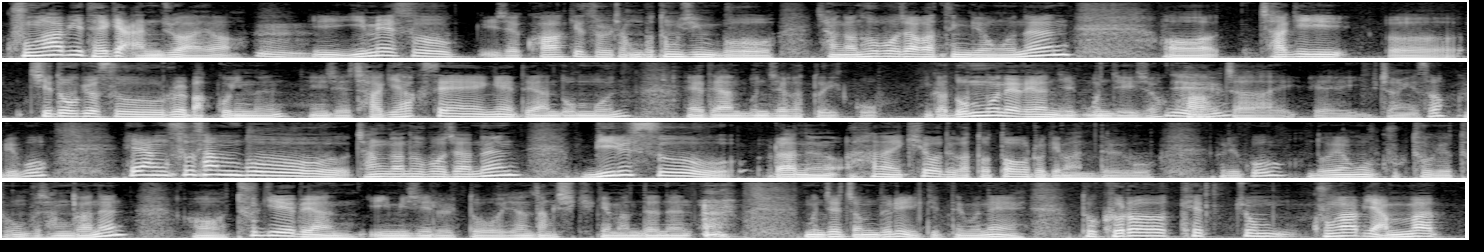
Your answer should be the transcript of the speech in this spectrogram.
궁합이 되게 안 좋아요. 음. 이 임혜숙 이제 과학기술정보통신부 장관 후보자 같은 경우는 어 자기 어 지도 교수를 맡고 있는 이제 자기 학생에 대한 논문에 대한 문제가 또 있고, 그러니까 논문에 대한 문제이죠. 예. 과학자의 입장에서 그리고 해양 수산부 장관 후보자는 밀수라는 하나의 키워드가 또 떠오르게 만들고, 그리고 노영우 국토교통부 장관은 어 투기에 대한 이미지를 또 연상시키게 만드는 문제점들이 있기 때문에 또 그렇게 좀 궁합이 안 맞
